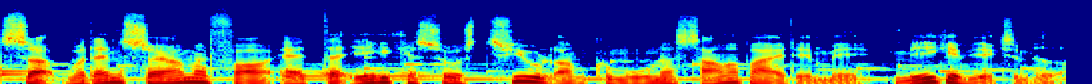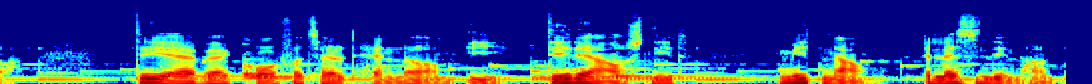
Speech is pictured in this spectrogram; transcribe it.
Så hvordan sørger man for, at der ikke kan sås tvivl om kommuners samarbejde med megavirksomheder? Det er, hvad kort fortalt handler om i dette afsnit. Mit navn er Lasse Lindholm.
